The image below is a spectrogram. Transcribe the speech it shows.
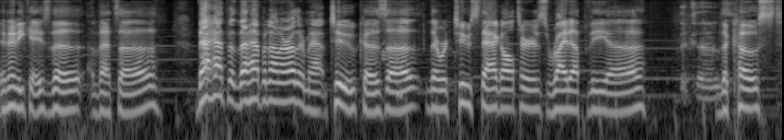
In any case, the that's uh that happened that happened on our other map too, because uh there were two stag altars right up the uh The coast. the coast.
